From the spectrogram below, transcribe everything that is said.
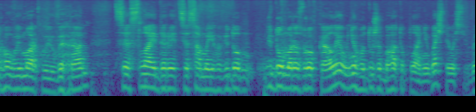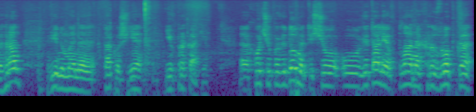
торговою маркою Вегран. Це слайдери, це саме його відом, відома розробка, але у нього дуже багато планів. Бачите, ось Вегран, він у мене також є і в прокаті. Е, Хочу повідомити, що у Віталія в планах розробка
